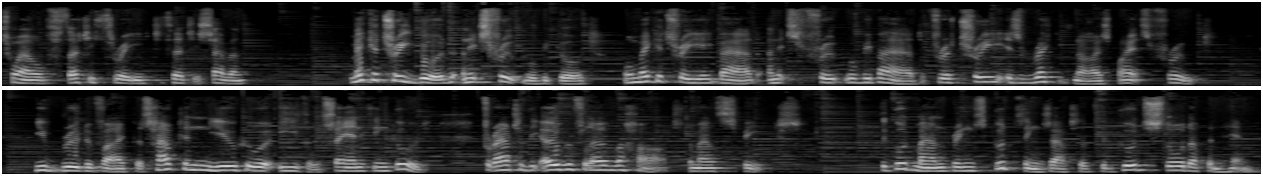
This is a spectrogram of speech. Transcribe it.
12, 33 to 37. Make a tree good, and its fruit will be good, or make a tree bad, and its fruit will be bad. For a tree is recognized by its fruit. You brood of vipers, how can you who are evil say anything good? For out of the overflow of the heart, the mouth speaks. The good man brings good things out of the good stored up in him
